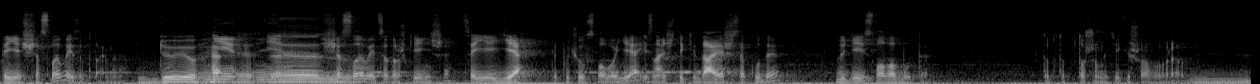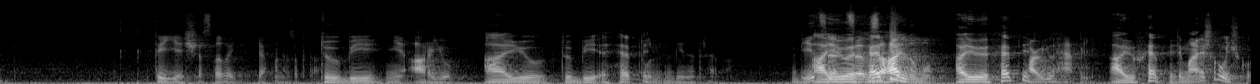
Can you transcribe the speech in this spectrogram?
Ти є щасливий? Запитай мене. Do you have Ні, ні. е, Щасливий це трошки інше. Це є є. Ти почув слово є, і значить ти кидаєшся куди? До дієслова бути. Тобто, то, що ми тільки що говорили. Ти є щасливий? Як мене запитати? To be. Ні, are you. Are you to be a happy? Тут не треба. Бі Are це, you це в загальному. Are you happy? Are you happy? Are you happy? Ти маєш ручку?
